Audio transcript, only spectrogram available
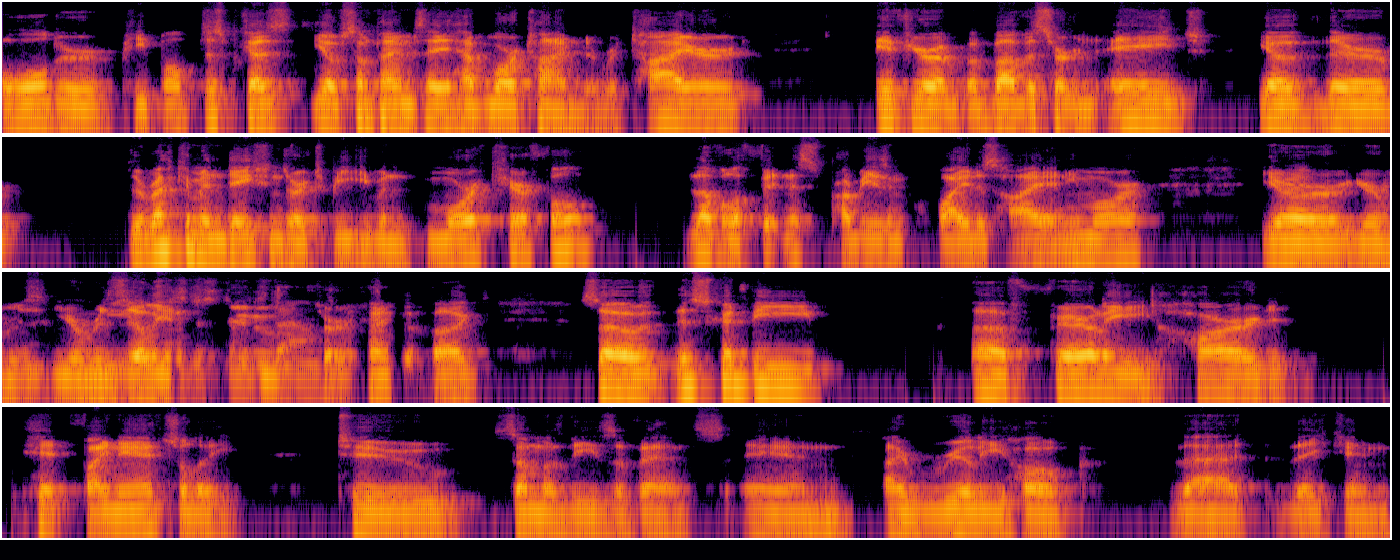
older people, just because you know sometimes they have more time. They're retired. If you're above a certain age, you know, their the recommendations are to be even more careful. Level of fitness probably isn't quite as high anymore. Your your your resilience to certain kinds of bugs. So this could be a fairly hard hit financially to some of these events, and I really hope that they can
